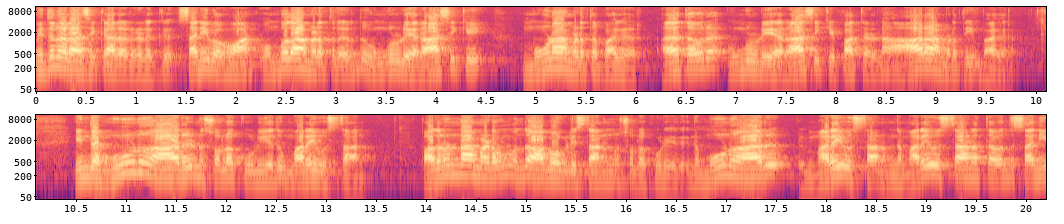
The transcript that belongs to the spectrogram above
மிதுன ராசிக்காரர்களுக்கு சனி பகவான் ஒன்பதாம் இடத்துலேருந்து உங்களுடைய ராசிக்கு மூணாம் இடத்தை பார்க்குறார். அதை தவிர உங்களுடைய ராசிக்கு பார்த்தோன்னா ஆறாம் இடத்தையும் பார்க்குறார். இந்த மூணு ஆறுன்னு சொல்லக்கூடியது மறைவு ஸ்தானம். பதினொன்றாம் இடமும் வந்து ஆபோகலி ஸ்தானம்னு சொல்லக்கூடியது. இந்த மூணு ஆறு மறைவு ஸ்தானம் இந்த மறைவு ஸ்தானத்தை வந்து சனி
